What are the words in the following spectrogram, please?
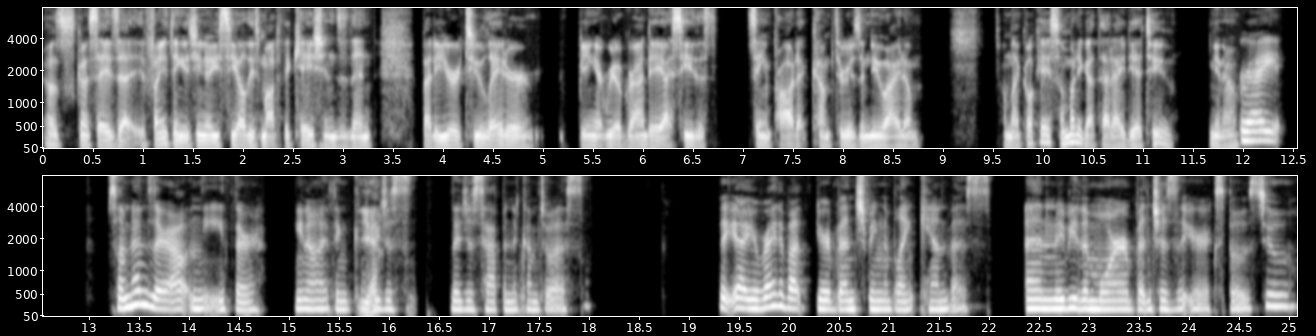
I was going to say is that the funny thing is, you know, you see all these modifications, and then about a year or two later, being at Rio Grande, I see this same product come through as a new item. I'm like, okay, somebody got that idea too. You know, Right. Sometimes they're out in the ether. You know, I think Yeah. we just they just happen to come to us. But yeah, you're right about your bench being a blank canvas. And maybe the more benches that you're exposed to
